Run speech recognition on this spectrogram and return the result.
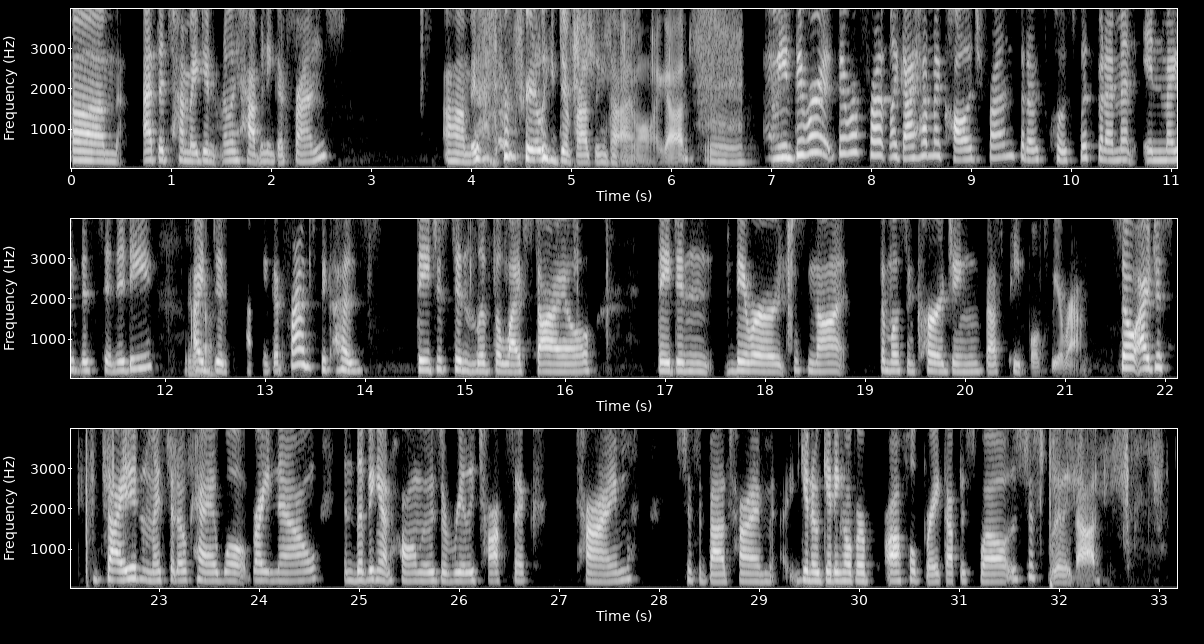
Um, at the time, I didn't really have any good friends. Um, it was a really depressing time. Oh my god. Mm. I mean, they were they were friends. Like I had my college friends that I was close with, but I meant in my vicinity, yeah. I didn't have any good friends because they just didn't live the lifestyle. They didn't. They were just not the most encouraging, best people to be around. So I just decided and I said, okay, well, right now and living at home, it was a really toxic time. It's just a bad time, you know, getting over awful breakup as well. It was just really bad.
